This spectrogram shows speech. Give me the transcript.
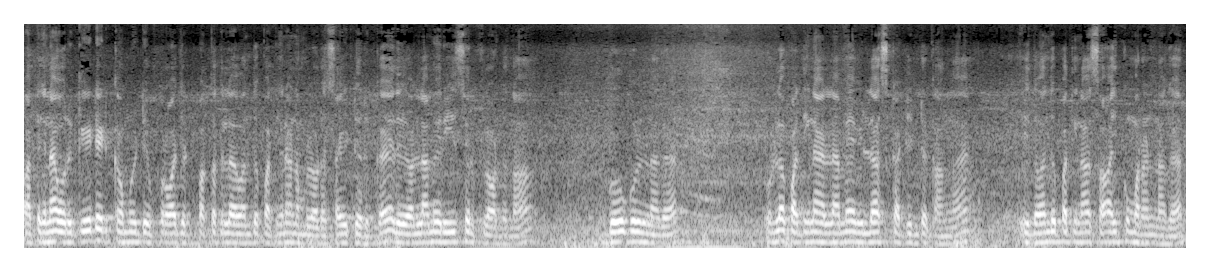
பார்த்திங்கன்னா ஒரு கேட்டட் கம்யூனிட்டி ப்ராஜெக்ட் பக்கத்தில் வந்து பார்த்திங்கன்னா நம்மளோட சைட் இருக்குது இது எல்லாமே ரீசேல் ஃப்ளாட்டு தான். கோகுல் நகர். உள்ளே பார்த்தீங்கன்னா எல்லாமே வில்லாஸ் கட்டிகிட்டு இருக்காங்க இது வந்து பார்த்திங்கன்னா சாய்குமரன் நகர்.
